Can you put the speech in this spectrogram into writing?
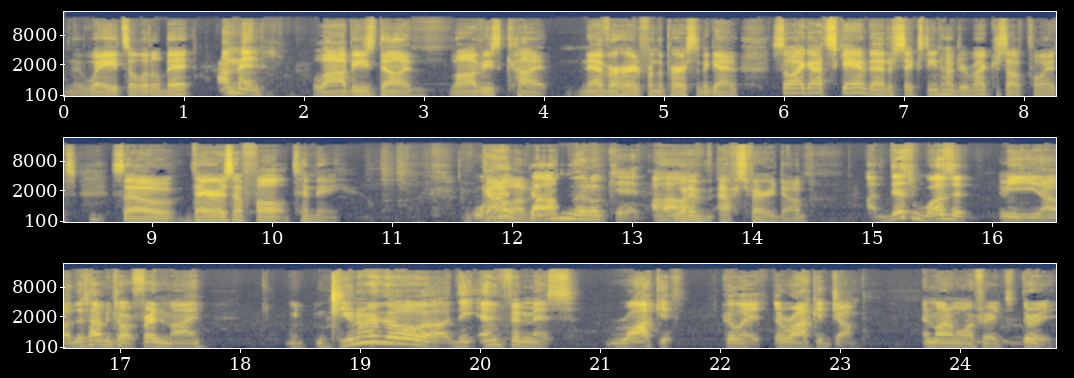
waits a little bit, I'm in. lobby's done. Lobby's cut. Never heard from the person again. So I got scammed out of 1600 Microsoft points. So there's a fault to me. What Gotta a love it. dumb little kid. Uh, What if was very dumb? uh, this wasn't me, you know. This happened to a friend of mine. We- Do you remember the, uh, the infamous rocket glitch, the rocket jump in Modern Warfare 3?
